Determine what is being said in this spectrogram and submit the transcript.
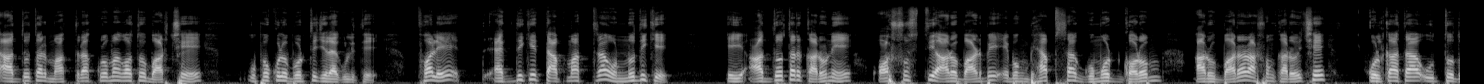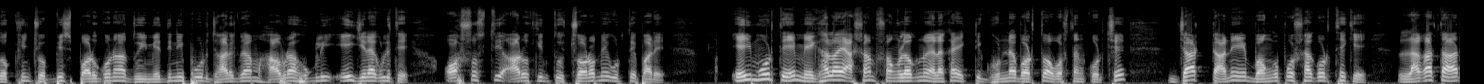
আর্দ্রতার মাত্রা ক্রমাগত বাড়ছে উপকূলবর্তী জেলাগুলিতে। ফলে একদিকে তাপমাত্রা, অন্যদিকে এই আর্দ্রতার কারণে অস্বস্তি আরও বাড়বে এবং ভ্যাপসা গুমট গরম আরও বাড়ার আশঙ্কা রয়েছে। কলকাতা, উত্তর, দক্ষিণ চব্বিশ, পরগনা, দুই মেদিনীপুর, ঝাড়গ্রাম, হাওড়া, হুগলি এই জেলাগুলিতে অস্বস্তি আরও কিন্তু চরমে উঠতে পারে। এই মুহূর্তে মেঘালয়, আসাম সংলগ্ন এলাকায় একটি ঘূর্ণাবর্ত অবস্থান করছে, যার টানে বঙ্গোপসাগর থেকে লাগাতার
